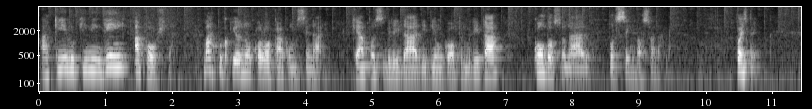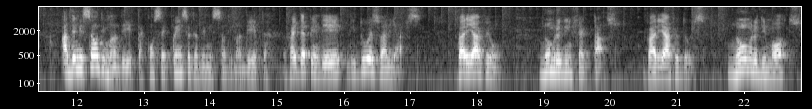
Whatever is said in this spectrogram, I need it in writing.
aquilo que ninguém aposta? Mas por que eu não colocar como cenário? Que é a possibilidade de um golpe militar com Bolsonaro ou sem Bolsonaro. Pois bem, a demissão de Mandetta, a consequência da demissão de Mandetta, vai depender de duas variáveis. Variável 1, número de infectados. Variável 2, número de mortos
